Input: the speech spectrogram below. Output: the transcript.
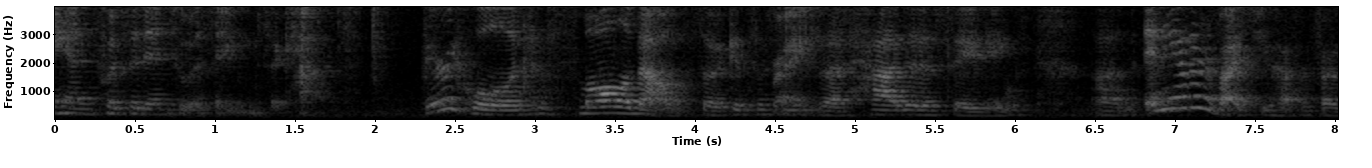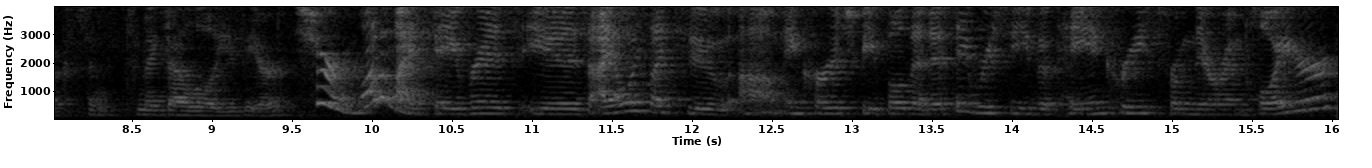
and puts it into a savings account. Very cool and kind of small amounts so it gets us right. used to that habit of savings. Um, any other advice you have for folks to, to make that a little easier? Sure. One of my favorites is I always like to um, encourage people that if they receive a pay increase from their employer,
